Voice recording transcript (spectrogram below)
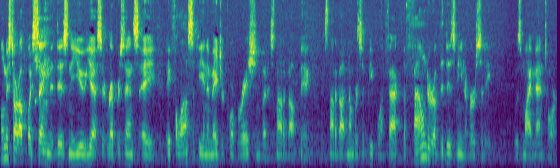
Let me start off by saying that Disney U, yes, it represents a, a philosophy in a major corporation, but it's not about big. It's not about numbers of people. In fact, the founder of the Disney University was my mentor.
